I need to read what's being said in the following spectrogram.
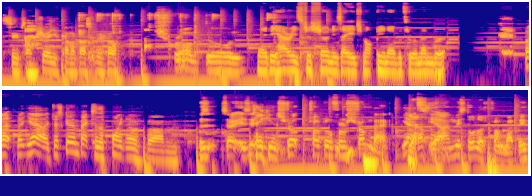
Soups. I'm sure you've come across it before. Trogdor. Maybe Harry's just shown his age, not being able to remember it. But but yeah, just going back to the point of um, Was it, so is it Taking- Stro- Trogdor from Strong Bad? yeah, Yes. Yeah, one. I missed all of Strong Bad, dude.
